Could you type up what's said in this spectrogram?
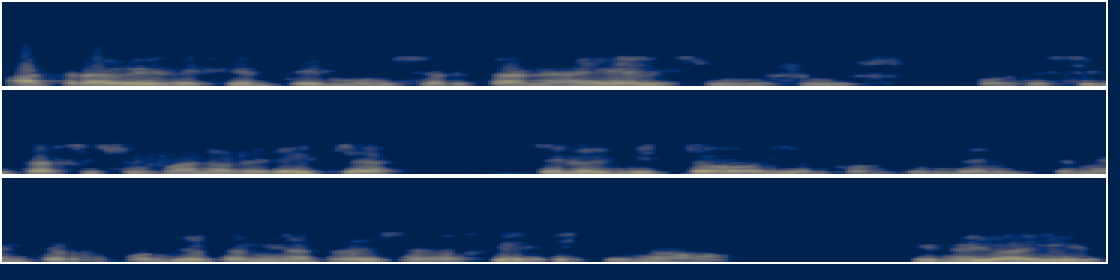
a través de gente muy cercana a él, sus, por decir casi sus manos derechas, se lo invitó y él contundentemente respondió también a través de gente que no, que no iba a ir,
